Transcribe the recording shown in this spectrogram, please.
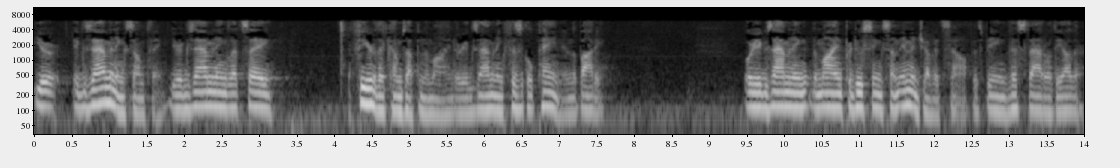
You're examining something. You're examining, let's say, fear that comes up in the mind, or you're examining physical pain in the body. Or you're examining the mind producing some image of itself as being this, that, or the other.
